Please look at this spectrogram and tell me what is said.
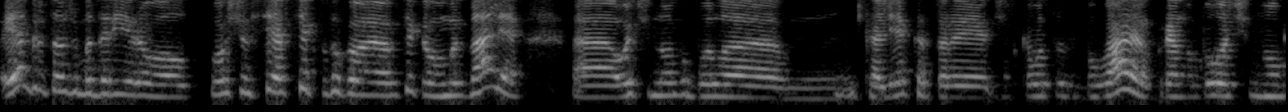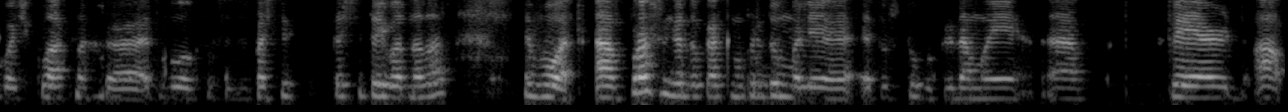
Эндрю тоже модерировал. В общем, все, все, кто только, все, кого мы знали, э, очень много было коллег, которые, сейчас кого-то забываю, прям было очень много очень классных, э, это было кстати, почти, почти три года назад. Вот. А в прошлом году как раз мы придумали эту штуку, когда мы э, paired up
